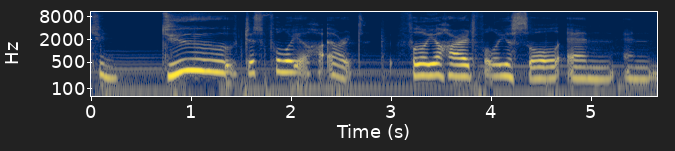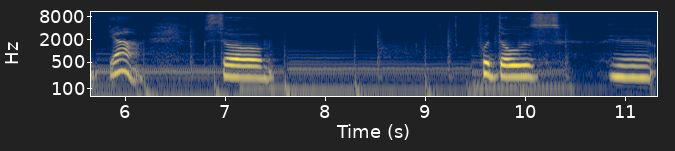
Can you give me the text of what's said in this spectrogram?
to do just follow your heart, follow your heart, follow your soul, and and yeah. So for those who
